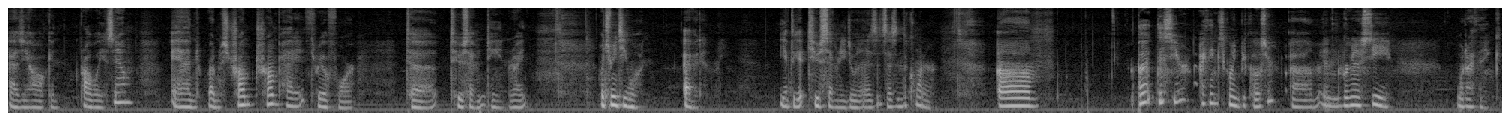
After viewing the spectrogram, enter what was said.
as y'all can probably assume, and red was Trump. Trump had it 304 to 217, right? Which means he won, evidently. You have to get 270 doing it, as it says in the corner. Um, but this year, I think it's going to be closer, um, and we're gonna see what I think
